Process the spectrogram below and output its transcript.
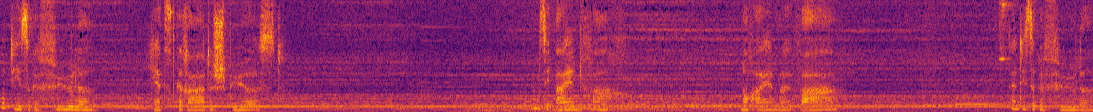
du diese Gefühle jetzt gerade spürst. Nimm sie einfach noch einmal wahr, denn diese Gefühle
